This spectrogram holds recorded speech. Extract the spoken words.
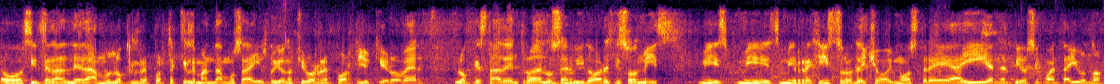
o si se la, le damos lo que el reporte que le mandamos a ellos, pero yo no quiero reporte, yo quiero ver lo que está dentro de los servidores, que son mis, mis, mis, mis registros. De hecho, hoy mostré ahí en el Pío 51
